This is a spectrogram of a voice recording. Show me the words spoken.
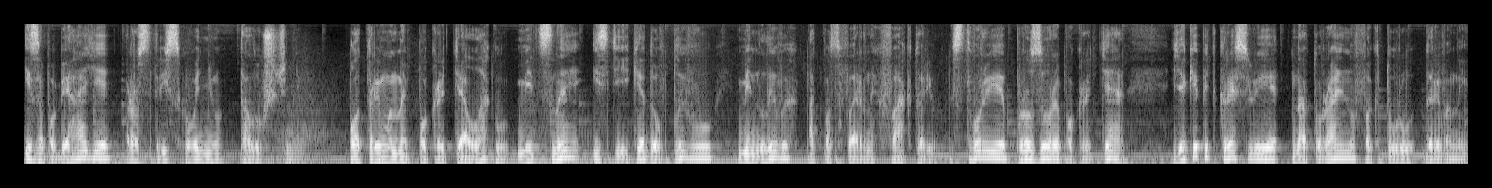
і запобігає розтріскуванню та лущенню. Отримане покриття лаку міцне і стійке до впливу мінливих атмосферних факторів, створює прозоре покриття, яке підкреслює натуральну фактуру деревини.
